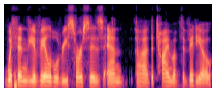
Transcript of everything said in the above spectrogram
within the available resources and uh, the time of the video.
